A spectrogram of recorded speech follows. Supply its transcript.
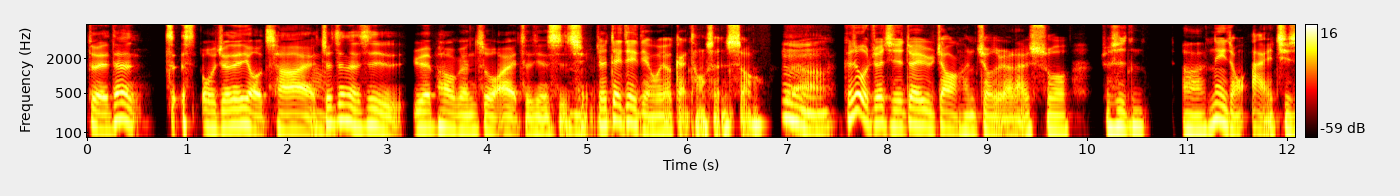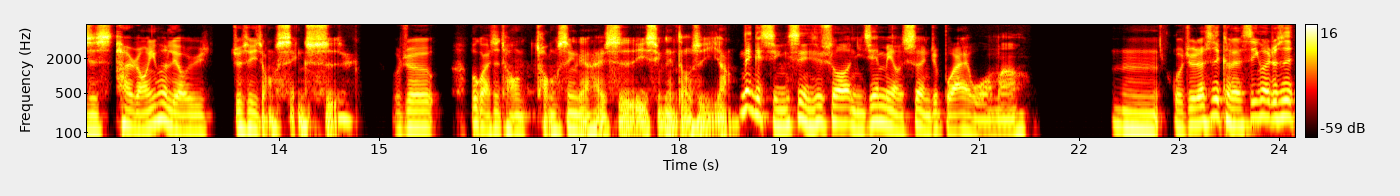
对，但这我觉得有差哎，就真的是约炮跟做爱这件事情，就对这一点我有感同身受。嗯，可是我觉得其实对于交往很久的人来说，就是呃那种爱其实是很容易会流于就是一种形式。我觉得不管是同同性恋还是异性恋都是一样。那个形式，你是说你今天没有射，你就不爱我吗？嗯，我觉得是，可能是因为就是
